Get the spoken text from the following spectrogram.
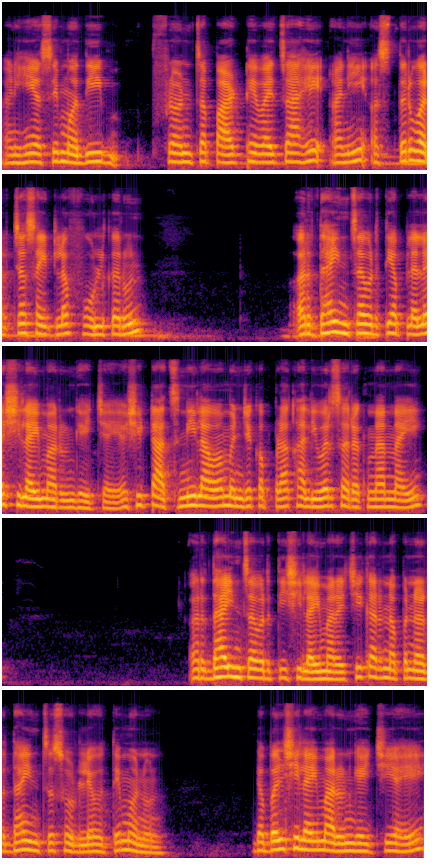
आणि हे असे मधी फ्रंटचा पार्ट ठेवायचा आहे आणि अस्तर वरच्या साईडला फोल्ड करून अर्धा इंचावरती आपल्याला शिलाई मारून घ्यायची आहे. अशी टाचणी लावा म्हणजे कपडा खालीवर सरकणार नाही. अर्धा इंचावरती शिलाई मारायची कारण आपण अर्धा इंच सोडले होते म्हणून. डबल शिलाई मारून घ्यायची आहे.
